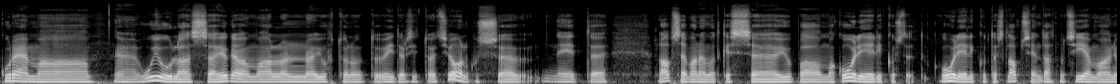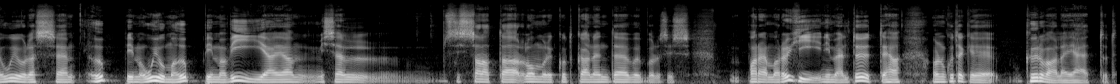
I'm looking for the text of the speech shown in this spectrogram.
Kuremaa ujulas Jõgevamaal on juhtunud veider situatsioon, kus need lapsevanemad, kes juba oma koolieelikust, koolieelikutest lapsi on tahtnud siiamaani ujulasse õppima, ujuma õppima viia ja mis seal siis salata, loomulikult ka nende võib-olla siis parema rühi nimel tööd teha, on kuidagi kõrvale jäetud.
